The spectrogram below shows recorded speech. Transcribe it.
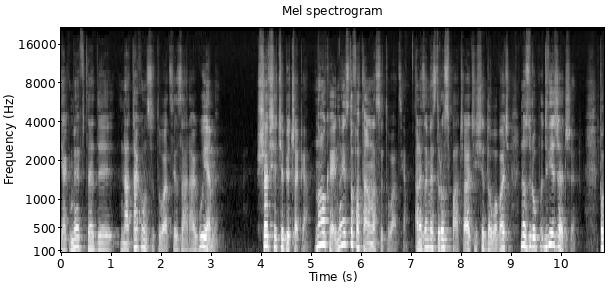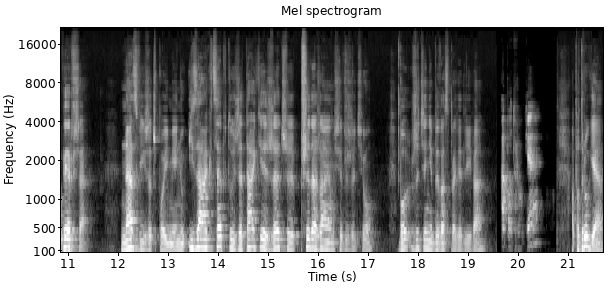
jak my wtedy na taką sytuację zareagujemy. Szef się ciebie czepia. No okej, okay, no jest to fatalna sytuacja, ale zamiast rozpaczać i się dołować, no zrób dwie rzeczy. Po pierwsze, nazwij rzecz po imieniu i zaakceptuj, że takie rzeczy przydarzają się w życiu, bo życie nie bywa sprawiedliwe. A po drugie, a po drugie,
